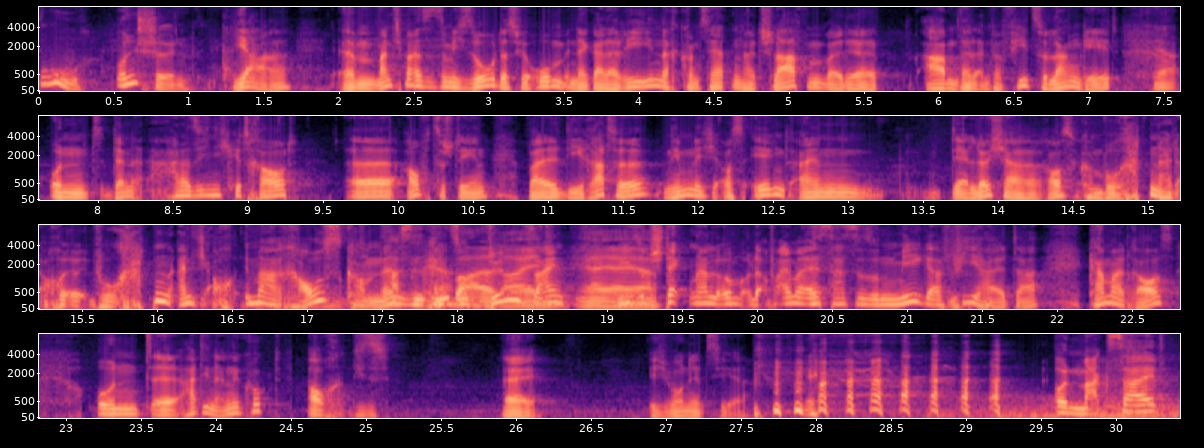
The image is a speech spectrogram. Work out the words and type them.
Uh, unschön. Ja, ähm, manchmal ist es nämlich so, dass wir oben in der Galerie nach Konzerten halt schlafen, weil der Abend halt einfach viel zu lang geht. Ja. Und dann hat er sich nicht getraut, äh, aufzustehen, weil die Ratte nämlich aus irgendeinem der Löcher rausgekommen, wo Ratten halt auch, äh, wo Ratten eigentlich auch immer rauskommen. Ne? Das kann so dünn rein. sein, Ja, ja, wie so ja. ein Stecknadel und auf einmal ist, hast du so ein mega Vieh halt da, kam halt raus und äh, hat ihn angeguckt, auch dieses, hey, ich wohne jetzt hier. und Max halt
